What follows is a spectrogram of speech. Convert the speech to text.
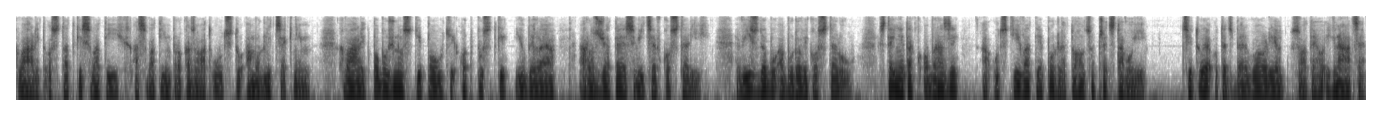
chválit ostatky svatých a svatým prokazovat úctu a modlit se k ním, chválit pobožnosti, pouti, odpustky, jubilea a rozžaté svíce v kostelích, výzdobu a budovy kostelů, stejně tak obrazy a uctívat je podle toho, co představují. Cituje otec Bergoglio svatého Ignáce.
